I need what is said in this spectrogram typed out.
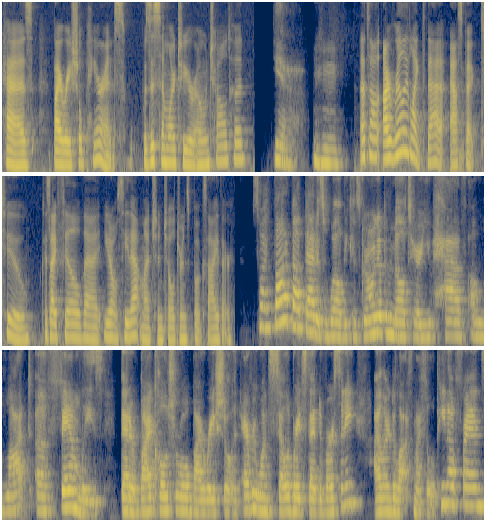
has biracial parents. Was this similar to your own childhood? Yeah. Mm-hmm. That's all. I really liked that aspect too, because I feel that you don't see that much in children's books either. So I thought about that as well because growing up in the military, you have a lot of families that are bicultural, biracial, and everyone celebrates that diversity. I learned a lot from my Filipino friends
